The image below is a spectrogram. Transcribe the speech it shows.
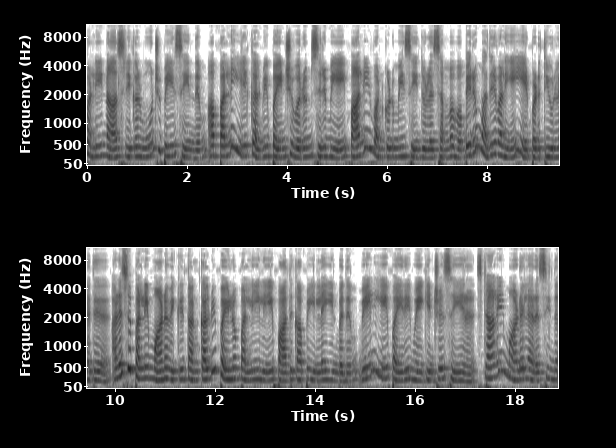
பள்ளியின் ஆசிரியர்கள் மூன்று பேர் சேர்ந்தும் அப்பள்ளியில் கல்வி பயின்று வரும் சிறுமியை பாலியல் வன்கொடுமை செய்துள்ள சம்பவம் பெரும் அதிர்வலையை ஏற்படுத்தியுள்ளது. அரசு பள்ளி மாணவிக்கு தான் கல்வி பயிலும் பள்ளியிலேயே பாதுகாப்பு இல்லை என்பதும் வேலையை பயிரை மேய்கின்ற செயல். ஸ்டாலின் மாடல் அரசு இந்த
